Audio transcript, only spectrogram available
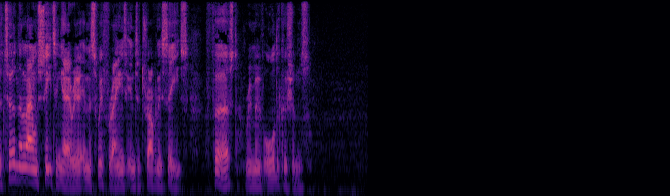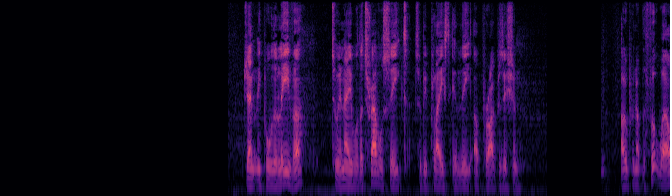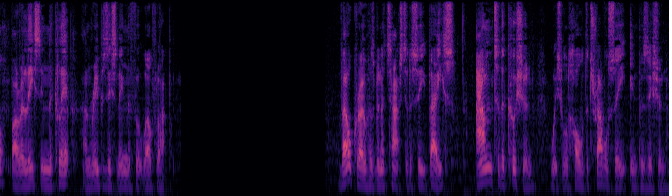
To turn the lounge seating area in the Swift range into travelling seats, first remove all the cushions. Gently pull the lever to enable the travel seat to be placed in the upright position. Open up the footwell by releasing the clip and repositioning the footwell flap. Velcro has been attached to the seat base and to the cushion which will hold the travel seat in position.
